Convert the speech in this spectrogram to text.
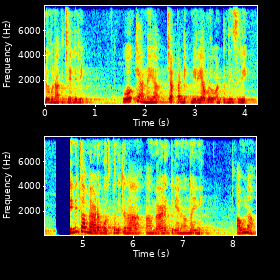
నువ్వు నాకు చెల్లివి. ఓకే అన్నయ్య చెప్పండి మీరు ఎవరు? అంటుంది సిరి. వినిత మేడం వస్తుంది కదా ఆ మేడంకి నేను అన్నయ్యని. అవునా?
